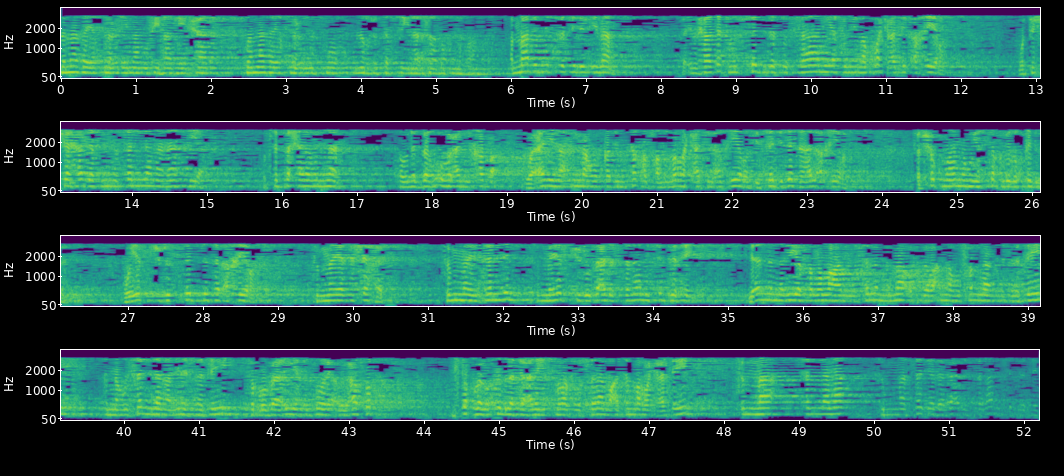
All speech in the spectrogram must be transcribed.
فماذا يصنع الإمام في هذه الحالة؟ وماذا يصنع المسبوق نرجو التفصيل أفادكم الله. أما بالنسبة للإمام فإن فاتته السجدة الثانية من الركعة الأخيرة وتشهد ثم سلم ناسيا وسبح له الناس أو نبهوه عن الخطأ وعلم أنه قد انتقص من الركعة الأخيرة سجدتها الأخيرة. فالحكم أنه يستقبل القبلة ويسجد السجدة الأخيرة ثم يتشهد ثم يسلم ثم يسجد بعد السلام سجدتين. لأن النبي صلى الله عليه وسلم لما أخبر أنه صلى من اثنتين أنه سلم من اثنتين في الرباعية الظهر أو العصر استقبل القبلة عليه الصلاة والسلام وأتم الركعتين ثم سلم ثم سجد بعد السلام سجدتين.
